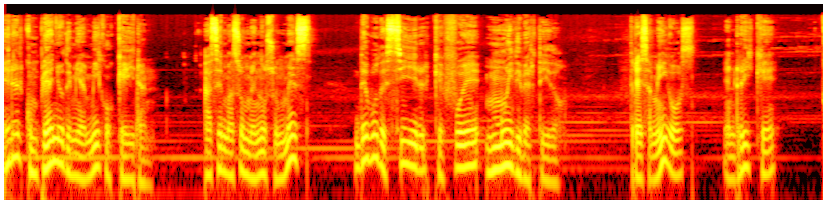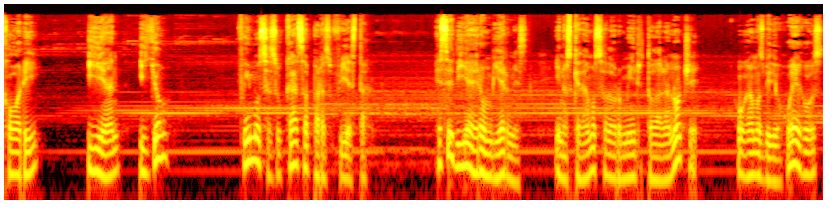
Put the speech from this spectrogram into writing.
Era el cumpleaños de mi amigo Keiran, hace más o menos un mes. Debo decir que fue muy divertido. Tres amigos, Enrique, Cory, Ian y yo, fuimos a su casa para su fiesta. Ese día era un viernes y nos quedamos a dormir toda la noche. Jugamos videojuegos,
